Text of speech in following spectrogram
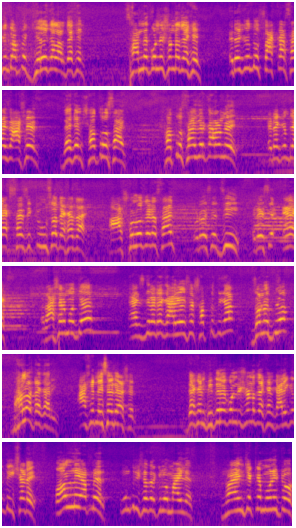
কিন্তু আপনার ঘেরে কালার দেখেন। সামনে কন্ডিশনটা দেখেন। এটা কিন্তু চাক্কার সাইজ আসেন। দেখেন সতেরো সাইজ সতেরো সাইজের কারণে এটা কিন্তু এক সাইজ একটু উঁচু দেখা যায়। আর ষোলো যেটা সাইজ ওটা হচ্ছে জি এটা হচ্ছে এক্স রাশের মধ্যে এক্স গ্রেডের গাড়ি হয়েছে সবথেকে থেকে জনপ্রিয়, ভালো একটা গাড়ি। আসেন এই সাইডে আসেন। দেখেন ভিতরে কন্ডিশনটা দেখেন, গাড়ি কিন্তু ইশারে অনলি আপনার উনত্রিশ হাজার কিলো মাইলেজ নয় ইঞ্চি একটা মনিটর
